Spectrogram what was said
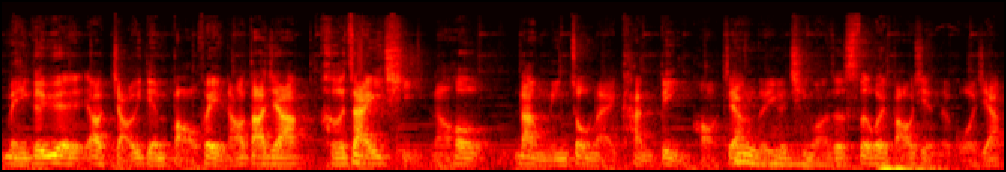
每一个月要缴一点保费，然后大家合在一起，然后让民众来看病，好这样的一个情况，这社会保险的国家。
